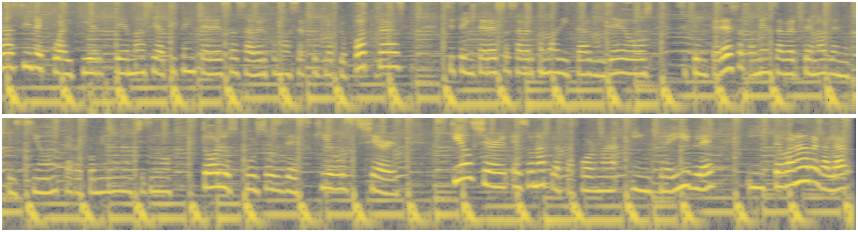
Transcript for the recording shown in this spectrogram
casi de cualquier tema. Si a ti te interesa saber cómo hacer tu propio podcast, si te interesa saber cómo editar videos, si te interesa también saber temas de nutrición, te recomiendo muchísimo todos los cursos de Skillshare. Skillshare es una plataforma increíble y te van a regalar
